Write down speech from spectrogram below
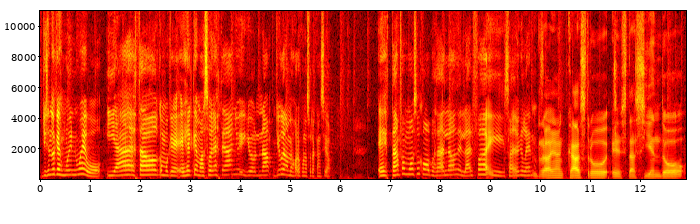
yo siento que es muy nuevo y ha estado como que es el que más suena este año y yo, na- yo a lo mejor conozco la canción. Es tan famoso como pasar al lado del Alfa y Zion Glenn. Ryan Castro está haciendo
